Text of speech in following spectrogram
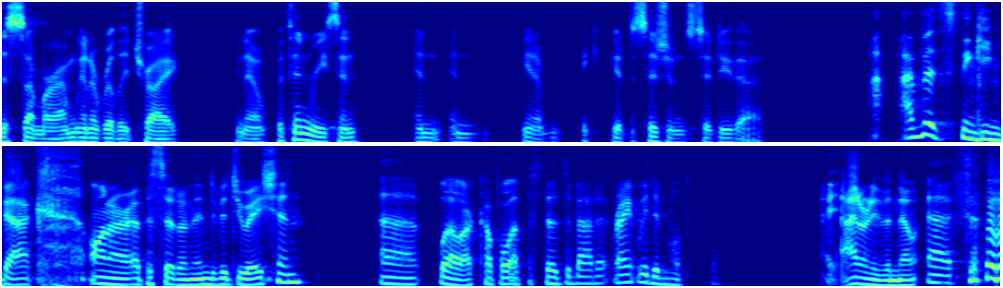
this summer, I'm going to really try, you know, within reason and, and, you know, making good decisions to do that. I've been thinking back on our episode on individuation. Uh, well, our couple episodes about it, right? We did multiple. I, I don't even know. Uh, so we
